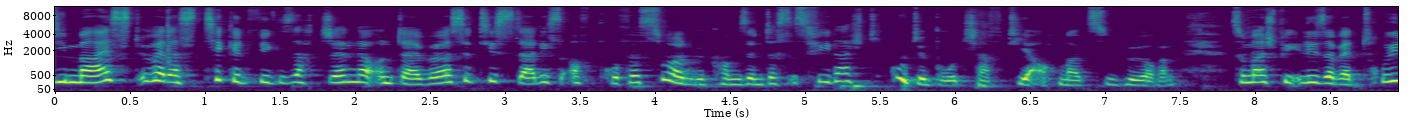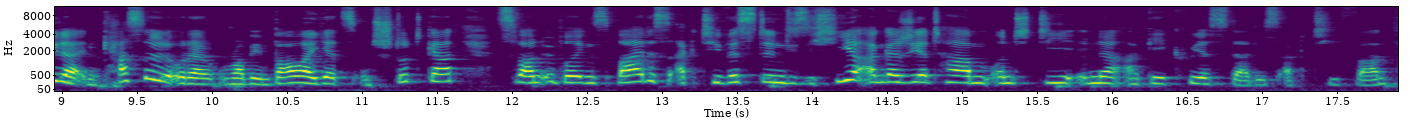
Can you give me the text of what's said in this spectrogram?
die meist über das Ticket, wie gesagt, Gender und Diversity Studies auf Professuren gekommen sind. Das ist vielleicht die gute Botschaft, hier auch mal zu hören. Zum Beispiel Elisabeth Trüder in Kassel oder Robin Bauer jetzt in Stuttgart. Es waren übrigens beides Aktivistinnen, die sich hier engagiert haben und die in der AG Queer Studies aktiv waren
